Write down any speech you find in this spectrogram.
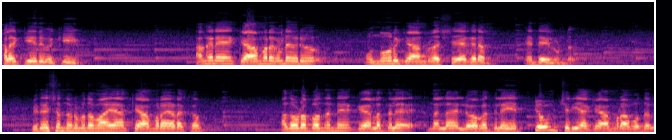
കളക്ട് ചെയ്ത് വെക്കുകയും അങ്ങനെ ക്യാമറകളുടെ ഒരു മുന്നൂറ് ക്യാമറ ശേഖരം എന്റെ കയ്യിലുണ്ട്. വിദേശ നിർമ്മിതമായ ക്യാമറ അടക്കം അതോടൊപ്പം തന്നെ കേരളത്തിലെ നല്ല ലോകത്തിലെ ഏറ്റവും ചെറിയ ക്യാമറ മുതൽ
